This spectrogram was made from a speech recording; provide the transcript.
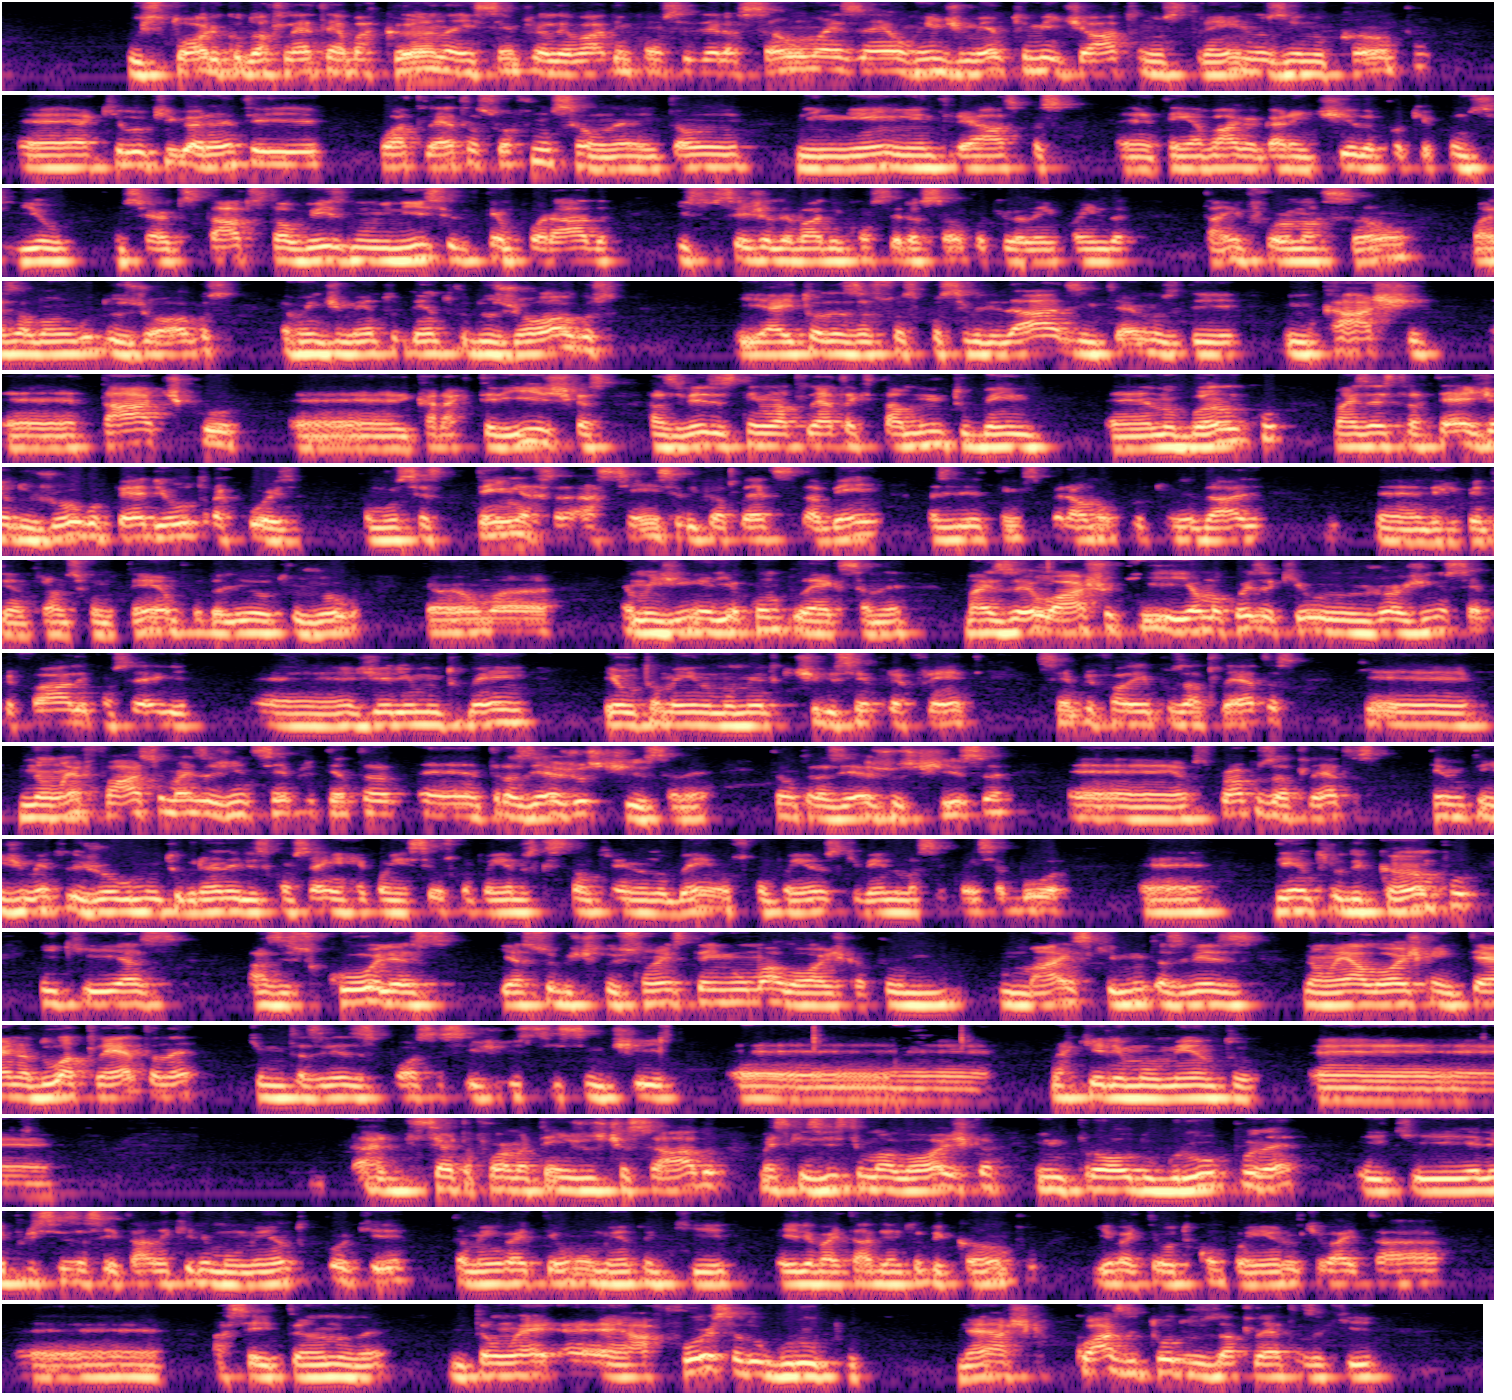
o histórico do atleta é bacana e sempre é levado em consideração, mas é o rendimento imediato nos treinos e no campo é aquilo que garante o atleta a sua função, né? Então ninguém, entre aspas, é, tem a vaga garantida porque conseguiu um certo status. Talvez no início de temporada isso seja levado em consideração porque o elenco ainda está em formação, mas ao longo dos jogos é o rendimento dentro dos jogos e aí todas as suas possibilidades em termos de encaixe é, tático, é, características. Às vezes tem um atleta que está muito bem é, no banco, mas a estratégia do jogo pede outra coisa. Então você tem a, a, ciência de que o atleta está bem, mas ele tem que esperar uma oportunidade, é, de repente entrar no segundo tempo, dali outro jogo. Então é uma, é uma engenharia complexa, né? Mas eu acho que é uma coisa que o Jorginho sempre fala e consegue é, gerir muito bem eu também, no momento que tive sempre à frente, sempre falei para os atletas que não é fácil, mas a gente sempre tenta é, trazer a justiça, né? Então, trazer a justiça, é, os próprios atletas têm um entendimento de jogo muito grande, eles conseguem reconhecer os companheiros que estão treinando bem, os companheiros que vêm numa sequência boa é, dentro de campo e que as, as escolhas e as substituições têm uma lógica, por mais que muitas vezes não é a lógica interna do atleta, né? que muitas vezes possa se, se sentir é, naquele momento é, de certa forma até injustiçado, mas que existe uma lógica em prol do grupo, né? E que ele precisa aceitar naquele momento, porque também vai ter um momento em que ele vai estar dentro de campo e vai ter outro companheiro que vai estar é, aceitando, né? Então é, é, a força do grupo, né? Acho que quase todos os atletas aqui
